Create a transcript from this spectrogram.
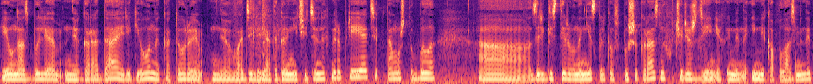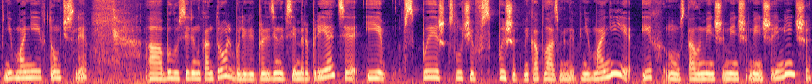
И у нас были города и регионы, которые вводили ряд ограничительных мероприятий, потому что было зарегистрировано несколько вспышек в разных учреждениях, именно и микоплазменной пневмонии в том числе. А, был усилен контроль, были проведены все мероприятия, и вспыш, случаев вспышек микоплазменной пневмонии, их ну, стало меньше, меньше, меньше и меньше.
